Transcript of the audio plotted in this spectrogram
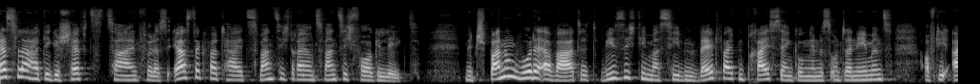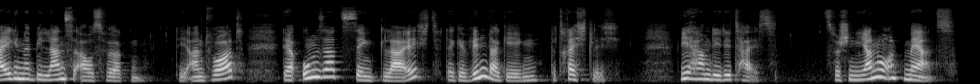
Tesla hat die Geschäftszahlen für das erste Quartal 2023 vorgelegt. Mit Spannung wurde erwartet, wie sich die massiven weltweiten Preissenkungen des Unternehmens auf die eigene Bilanz auswirken. Die Antwort? Der Umsatz sinkt leicht, der Gewinn dagegen beträchtlich. Wir haben die Details. Zwischen Januar und März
